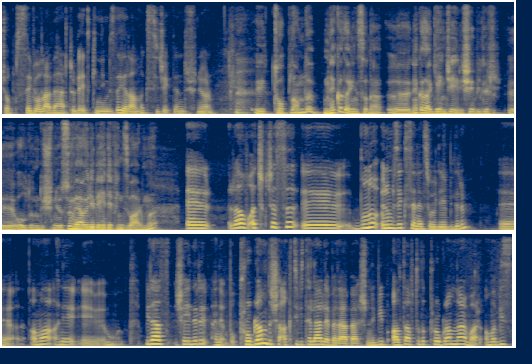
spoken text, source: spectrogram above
çok seviyorlar ve her türlü etkinliğimizde yer almak isteyeceklerini düşünüyorum. E, toplamda ne kadar insana, e, ne kadar gence erişebilir e, olduğunu düşünüyorsun veya öyle bir hedefiniz var mı? E, Rauf açıkçası e, bunu önümüzdeki sene söyleyebilirim. E, ama hani e, biraz şeyleri hani program dışı aktivitelerle beraber şimdi bir altı haftalık programlar var ama biz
